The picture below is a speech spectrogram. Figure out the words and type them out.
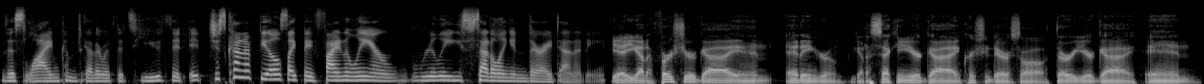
this line come together with its youth. It, it just kind of feels like they finally are really settling into their identity. Yeah, you got a first year guy in Ed Ingram. You got a second year guy in Christian Darrisaw, third year guy in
